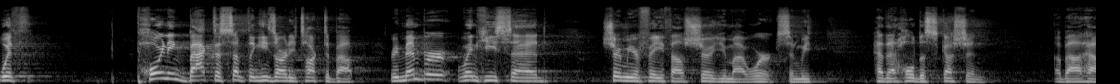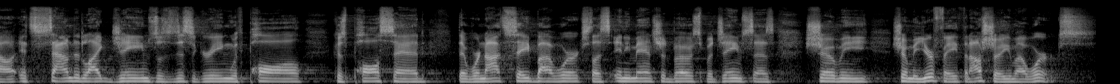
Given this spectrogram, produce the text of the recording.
with pointing back to something he's already talked about. Remember when he said, Show me your faith, I'll show you my works. And we had that whole discussion about how it sounded like James was disagreeing with Paul because Paul said that we're not saved by works lest any man should boast but James says show me show me your faith and I'll show you my works.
